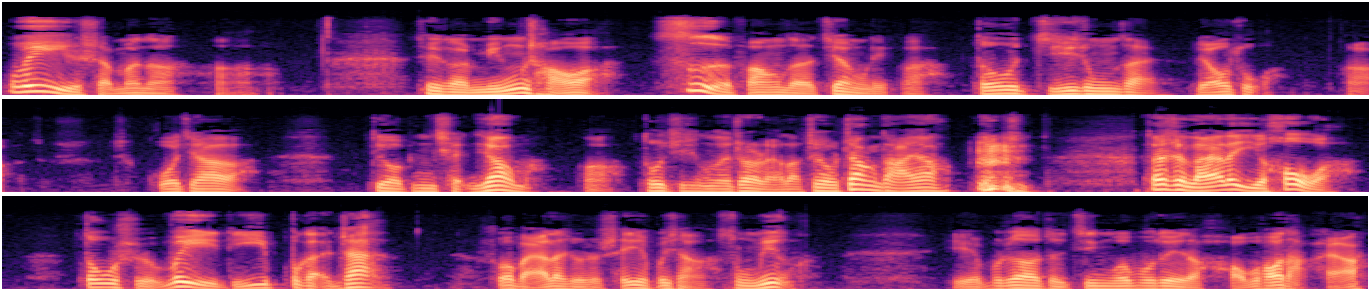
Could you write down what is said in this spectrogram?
为什么呢？啊，这个明朝啊，四方的将领啊，都集中在辽左啊，国家啊，调兵遣将嘛。啊，都集中在这儿来了，这有仗打呀。但是来了以后啊，都是畏敌不敢战，说白了就是谁也不想送命，也不知道这金国部队的好不好打呀。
